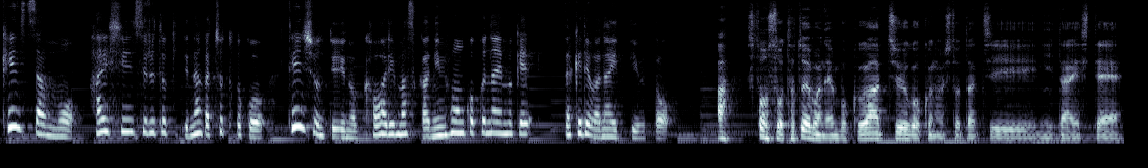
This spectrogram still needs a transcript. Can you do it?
ケンさんも配信する時ってなんかちょっとこうテンションっていうのは変わりますか？日本国内向けだけではないっていうと。あそうそう。例えばね僕が中国の人たちに対して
